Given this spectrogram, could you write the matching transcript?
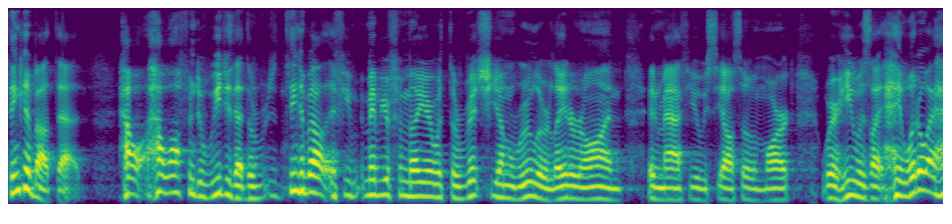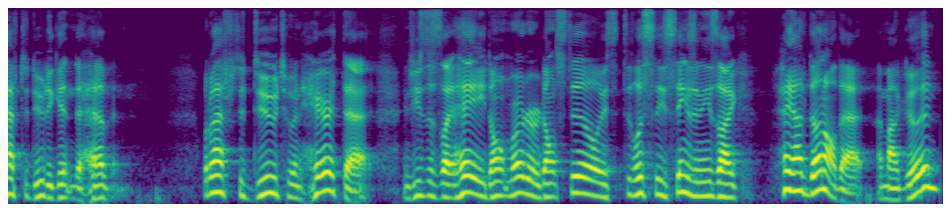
Think about that. How, how often do we do that? The, think about if you maybe you're familiar with the rich young ruler later on in Matthew. We see also in Mark where he was like, "Hey, what do I have to do to get into heaven?" What do I have to do to inherit that? And Jesus is like, hey, don't murder, don't steal. He lists these things, and he's like, hey, I've done all that. Am I good?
